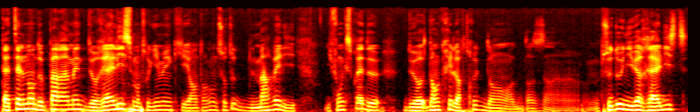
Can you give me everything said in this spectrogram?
t'as tellement de paramètres de réalisme entre guillemets qui rentrent en compte. Surtout de Marvel, ils, ils font exprès de- d'ancrer leur truc dans, dans un pseudo univers réaliste,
